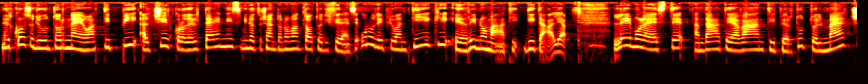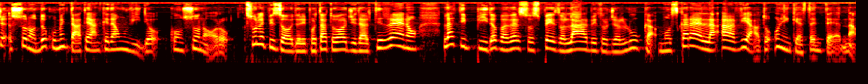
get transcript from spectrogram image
nel corso di un torneo ATP al Circolo del Tennis 1898 di Firenze, uno dei più antichi e rinomati d'Italia. Le molestie andate avanti per tutto il match sono documentate anche da un video con sonoro. Sull'episodio riportato oggi dal Tirreno, l'ATP, dopo aver sospeso l'arbitro Gianluca Moscarella, ha avviato un'inchiesta interna.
